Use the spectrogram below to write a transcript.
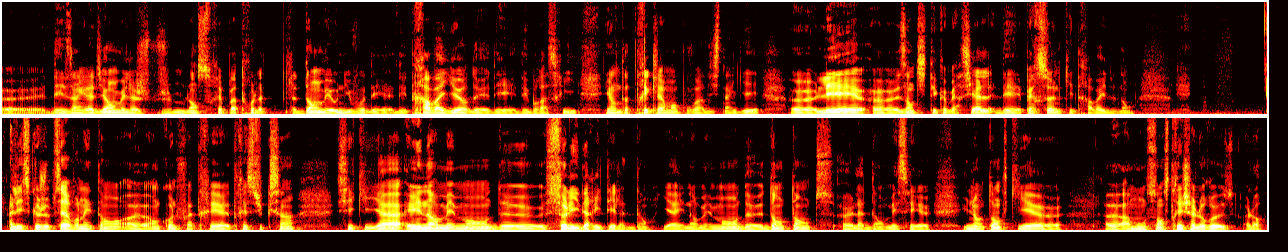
euh, des ingrédients, mais là je ne me lancerai pas trop là-dedans, mais au niveau des, travailleurs des, brasseries, et on doit très clairement pouvoir distinguer les entités commerciales des personnes qui travaillent dedans. Allez, ce que j'observe en étant euh, encore une fois très, très succinct, c'est qu'il y a énormément de solidarité là-dedans. Il y a énormément d'entente euh, là-dedans. Mais c'est euh, une entente qui est, à mon sens, très chaleureuse. Alors,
